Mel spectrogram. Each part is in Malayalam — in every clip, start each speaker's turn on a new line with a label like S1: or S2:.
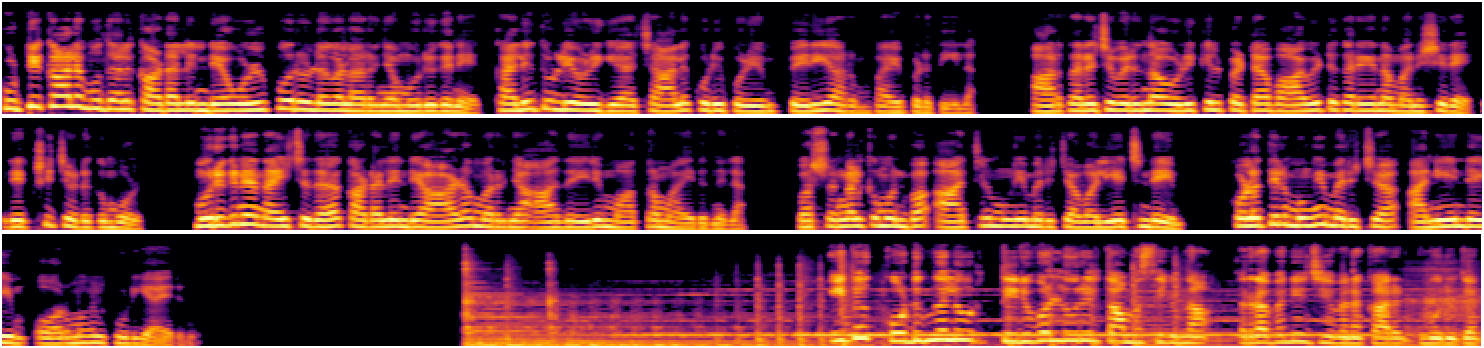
S1: കുട്ടിക്കാലം മുതൽ കടലിന്റെ ഉൾപ്പൊരുളുകൾ അറിഞ്ഞ മുരുകനെ കലിതുള്ളിയൊഴുകിയ ചാലക്കുടി പുഴയും പെരിയാറും ഭയപ്പെടുത്തിയില്ല. ആർത്തലച്ചു വരുന്ന ഒഴുക്കിൽപ്പെട്ട വാവിട്ട് കരയുന്ന മനുഷ്യരെ രക്ഷിച്ചെടുക്കുമ്പോൾ മുരുകനെ നയിച്ചത് കടലിന്റെ ആഴമറിഞ്ഞ ആ ധൈര്യം മാത്രമായിരുന്നില്ല. വർഷങ്ങൾക്ക് മുൻപ് ആറ്റിൽ മുങ്ങി മരിച്ച വലിയച്ഛന്റെയും കുളത്തിൽ മുങ്ങി മരിച്ച അനിയന്റെയും ഓർമ്മകൾ കൂടിയായിരുന്നു.
S2: ഇത് കൊടുങ്ങല്ലൂർ തിരുവള്ളൂരിൽ താമസിക്കുന്ന റവന്യൂ ജീവനക്കാരൻ മുരുകൻ.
